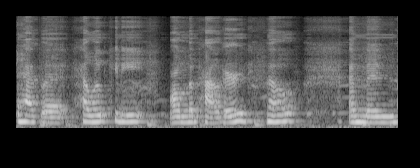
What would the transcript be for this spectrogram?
it has a Hello Kitty on the powder itself. And then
